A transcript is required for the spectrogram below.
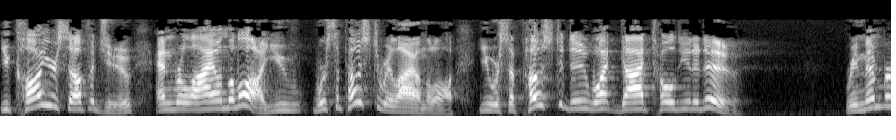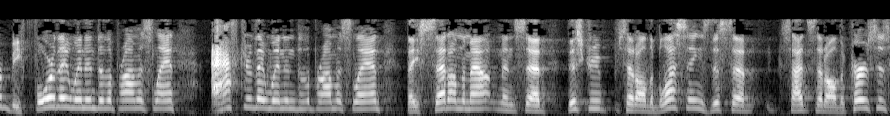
You call yourself a Jew and rely on the law. You were supposed to rely on the law. You were supposed to do what God told you to do. Remember, before they went into the promised land, after they went into the promised land, they sat on the mountain and said, This group said all the blessings, this side said all the curses.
